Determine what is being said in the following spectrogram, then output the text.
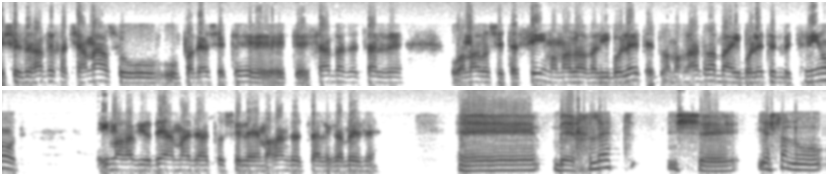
יש איזה רב אחד שאמר שהוא פגש את, אה, את אה, סבא זצ"ל והוא אמר לו שתשים, אמר לו אבל היא בולטת, הוא אמר לו אדרבה, היא בולטת בצניעות. אם הרב יודע מה דעתו של מרן זצ"ל לגבי זה. בהחלט שיש לנו,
